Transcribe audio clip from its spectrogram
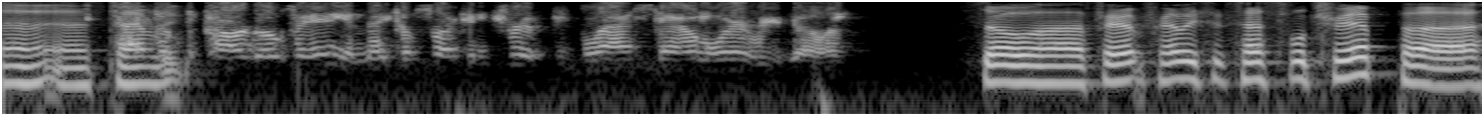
And, and it's time Put to. the cargo thing and make a fucking trip and blast down wherever you're going. So, uh, fair, fairly successful trip. Uh,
